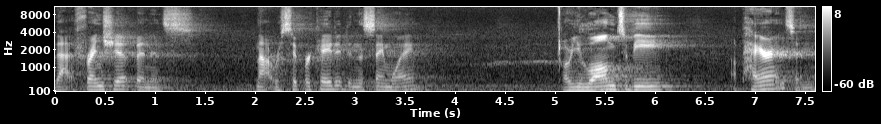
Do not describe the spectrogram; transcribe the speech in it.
that friendship and it's not reciprocated in the same way. Or you long to be a parent and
